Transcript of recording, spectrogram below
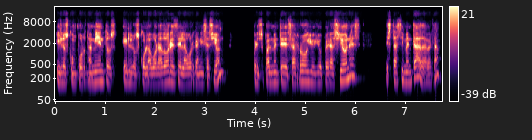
y los comportamientos en los colaboradores de la organización, principalmente desarrollo y operaciones, está cimentada, ¿verdad?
